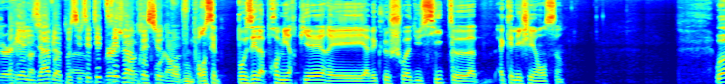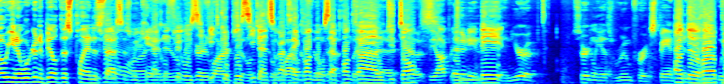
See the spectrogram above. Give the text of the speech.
réalisable possible. C'était très impressionnant. Vous pensez poser la première pierre et avec le choix du site, à quelle échéance Well, you know, we're going to build this plant as fast as we can. La construire aussi vite que possible, elle sera très grande, donc ça prendra du temps. Mais en Europe,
